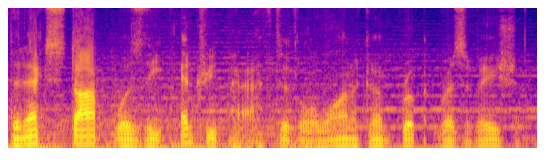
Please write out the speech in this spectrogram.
The next stop was the entry path to the Loantaka Brook Reservation.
